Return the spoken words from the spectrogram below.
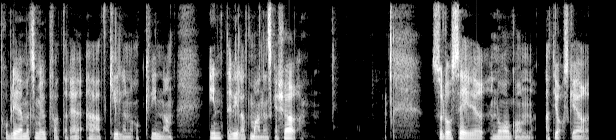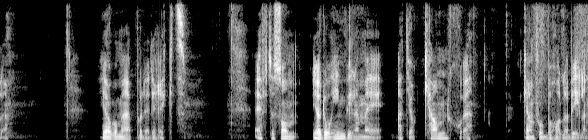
Problemet som jag uppfattar det är att killen och kvinnan inte vill att mannen ska köra. Så då säger någon att jag ska göra det. Jag går med på det direkt. Eftersom jag då inbillar mig att jag kanske kan få behålla bilen.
